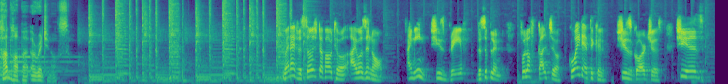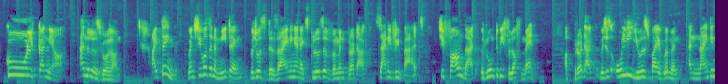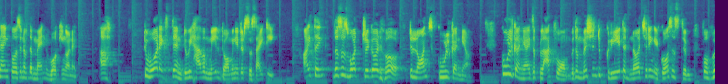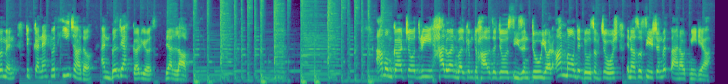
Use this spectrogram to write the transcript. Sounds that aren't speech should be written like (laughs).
Hubhopper Originals. When I researched about her, I was in awe. I mean, she's brave, disciplined, full of culture, quite ethical. She is gorgeous. She is cool Kanya. And the list goes on. I think when she was in a meeting which was designing an exclusive women product, sanitary pads, she found that room to be full of men. A product which is only used by women and 99% of the men working on it. Ah, to what extent do we have a male dominated society? I think this is what triggered her to launch Kool Kanya. Kool Kanya is a platform with a mission to create a nurturing ecosystem for women to connect with each other and build their careers, their love. I'm Omkar Chaudhary. Hello and welcome to How's the Josh Season 2, your unbounded dose of Josh in association with Panout Media.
